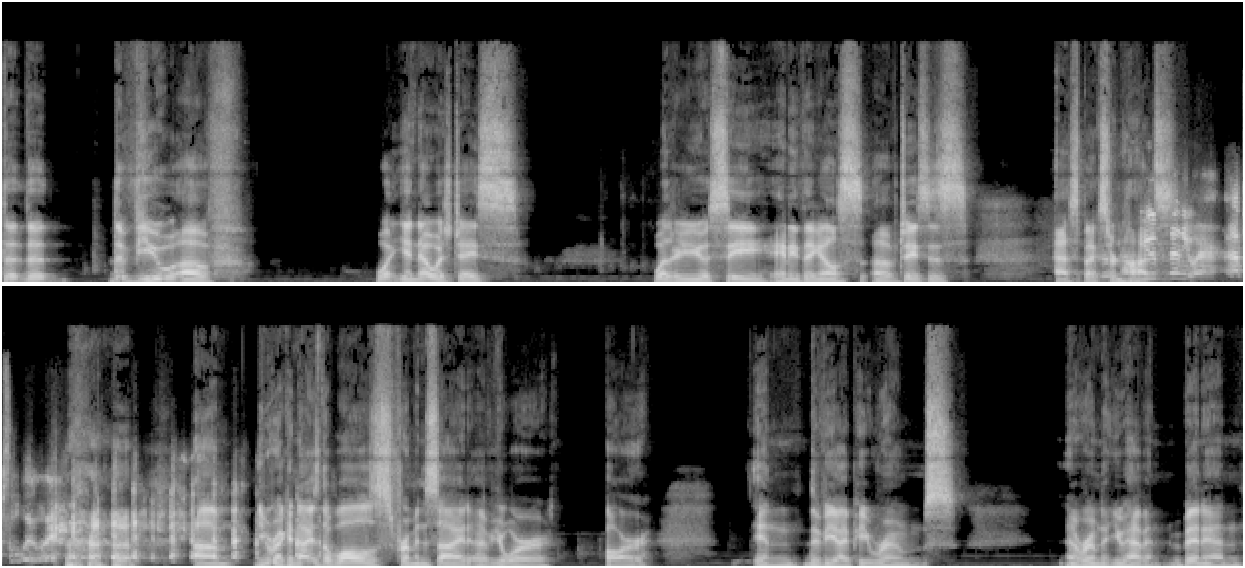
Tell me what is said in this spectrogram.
the the the view of what you know is Jace, whether you see anything else of Jace's aspects or not. Used anywhere, absolutely. um, you recognize the walls from inside of your bar in the VIP rooms, a room that you haven't been in,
